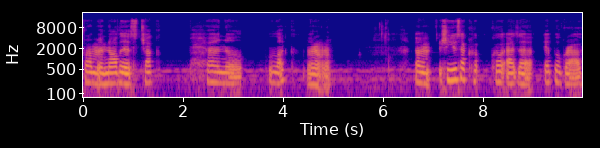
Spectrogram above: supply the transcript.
from a novelist Chuck Palahniuk. I don't know. Um, she used that quote as a epigraph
